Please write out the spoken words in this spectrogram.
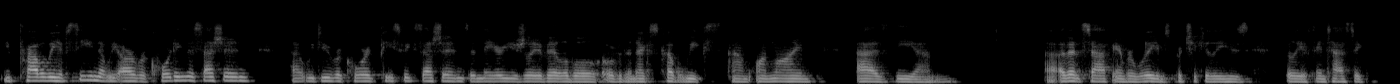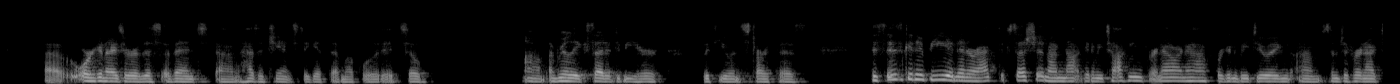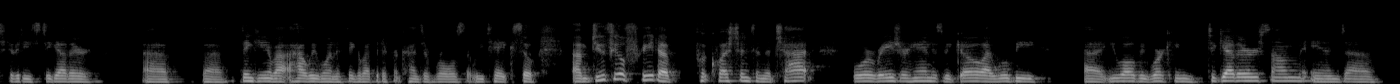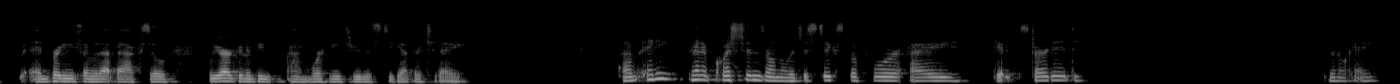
you probably have seen that we are recording the session. Uh, we do record Peace Week sessions, and they are usually available over the next couple weeks um, online as the um, uh, event staff, Amber Williams, particularly, who's really a fantastic uh, organizer of this event, um, has a chance to get them uploaded. So um, I'm really excited to be here with you and start this. This is going to be an interactive session. I'm not going to be talking for an hour and a half. We're going to be doing um, some different activities together uh, uh, thinking about how we want to think about the different kinds of roles that we take. So um, do feel free to put questions in the chat or raise your hand as we go. I will be, uh, you all be working together some and uh, and bringing some of that back. So we are going to be um, working through this together today. Um, any kind of questions on the logistics before I get started? Doing okay?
